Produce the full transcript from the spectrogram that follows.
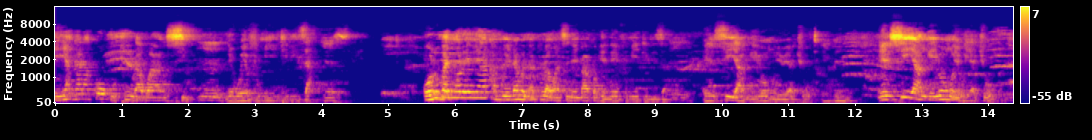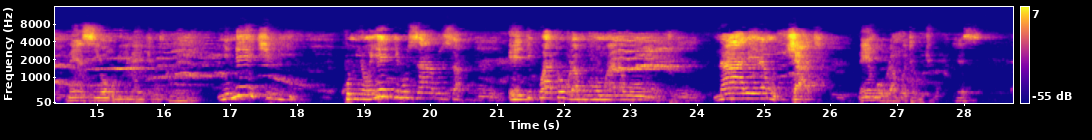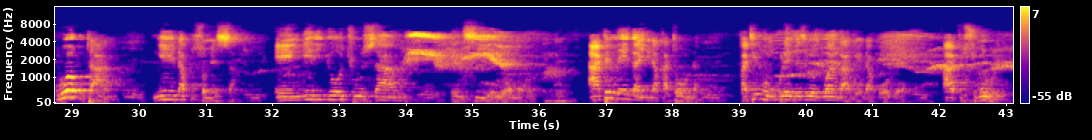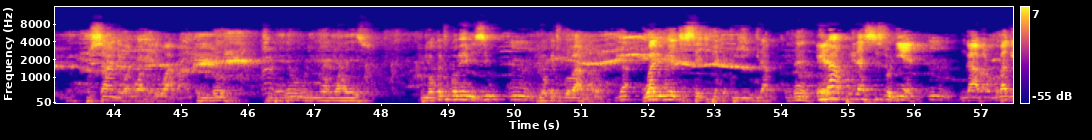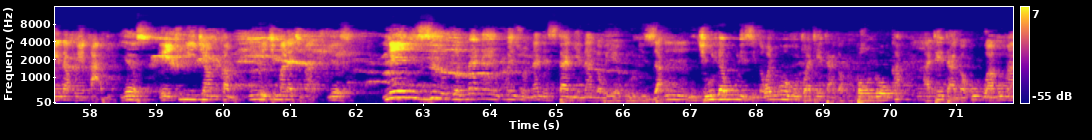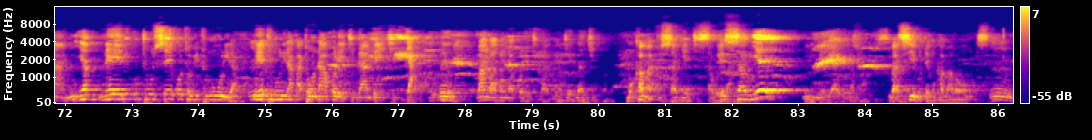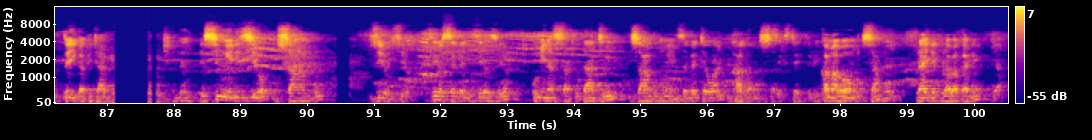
eyagalako okutuula wansi ne weefumiitiriza. Oluvannyuma lw'emyaka mwenda bwe natuula wansi ne mbaako bye neefumiitiriza. Ensi yange ey'omwoyo yakyuka. Ensi yange ey'omwoyo bwe yakyuka n'ensi y'omubiri n'ekyuka. Nina ekiruyi ku myoyo egibuzaabuza egikwata obulamu bw'omwana w'omuntu n'abeera mu kyaki naye ng'obulamu bwe tebukyuka ku lwokutaano ŋŋenda kusomesa. Engeri gy'okyusaamu ensi ey'omwoyo ate neegayirira katonda. Kati ng'omukulembeze w'eggwanga agenda kwogera atusumulule tusande wano wabeerewo abantu kibeerewo mu linnya lya yesu tulyoke tugobe emizibu tulyoke tugobe amalo waliwo ekisa ekipya tetuyingiramu era mpulira sizoni eno ng'abalogo bagenda kwekaabira yes. Ekiruyi kya mukama ekimala kimala. Yes n'emizimu gyonna n'enkwe zonna ne sitaani yenna nga bwe yeegulumiza. Nkiwulira buwulizi nga waliwo omuntu ateetaaga kupondooka ateetaaga kuggwamu maanyi n'ebikutuuseeko tobitunuulira naye tunuulira katonda akola ekigambo ekijja. Kubanga agenda kukola ekigambo agenda kikola mukama tusabye ekisa weeba tusabye. Linnya lya yesu mbasiibudde mukama abawomesa zeyiga Amen. essimu eri ziro musanvu ziro ziro 0700 kumi na ssatu 13 nsanvu mwezi 71 nkaaga mu ssatu 63 mukama abawa omukisa Amen. fulaide tulabagane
